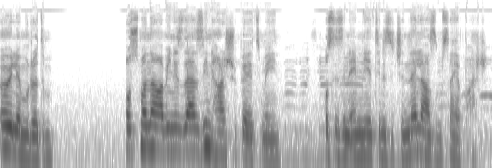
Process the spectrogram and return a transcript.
Öyle Muradım. Osman abinizden zinhar şüphe etmeyin. O sizin emniyetiniz için ne lazımsa yapar.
